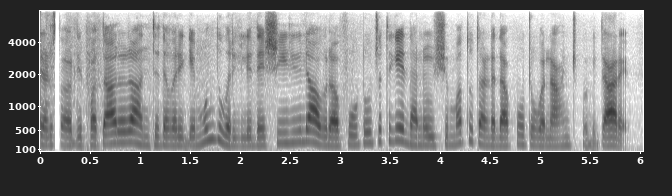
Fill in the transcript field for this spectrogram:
ಎರಡು ಸಾವಿರದ ಇಪ್ಪತ್ತಾರರ ಅಂತ್ಯದವರೆಗೆ ಮುಂದುವರಿಯಲಿದೆ. ಶ್ರೀಲೀಲಾ ಅವರ ಫೋಟೋ ಜೊತೆಗೆ ಧನುಷ್ ಮತ್ತು ತಂಡದ ಫೋಟೋವನ್ನು ಹಂಚಿಕೊಂಡಿದ್ದಾರೆ.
